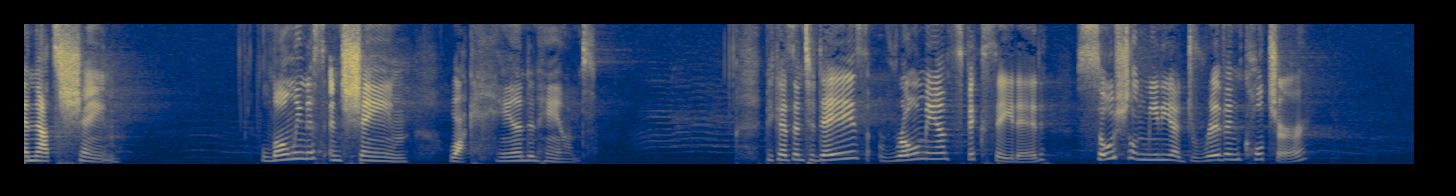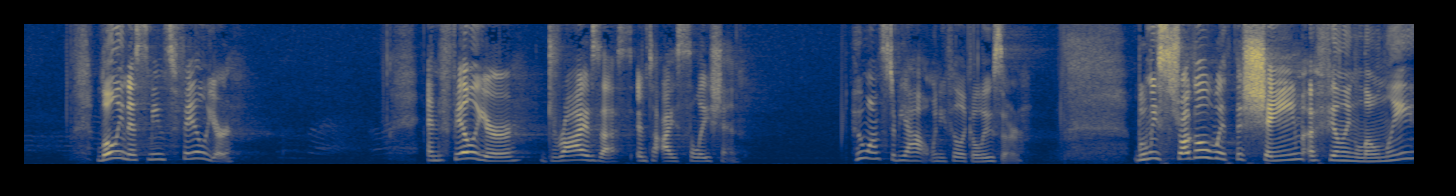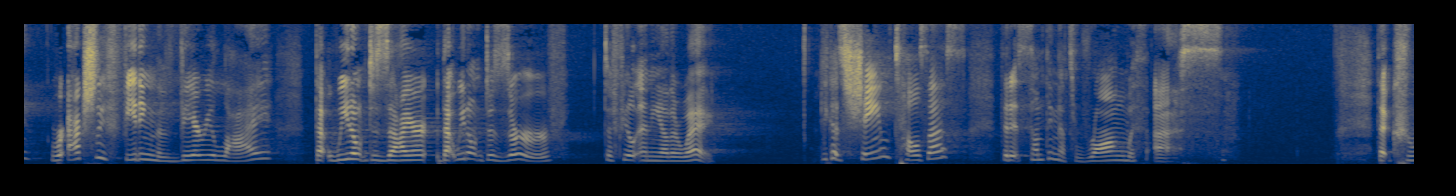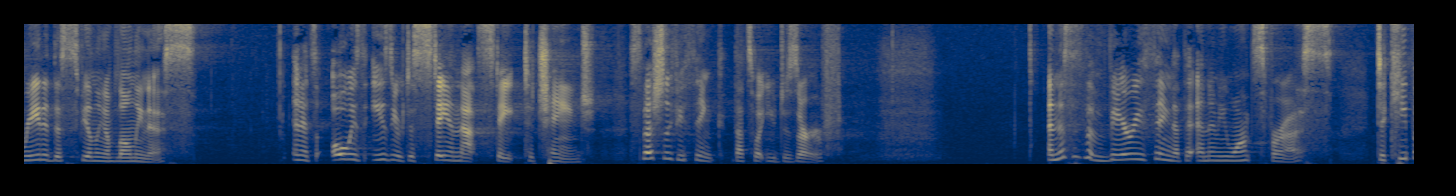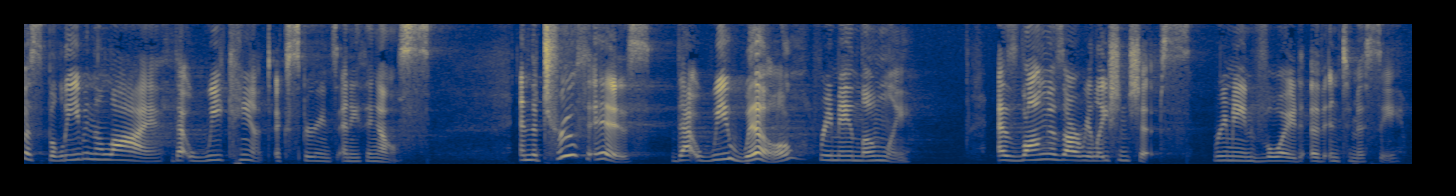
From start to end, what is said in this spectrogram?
and that's shame. Loneliness and shame walk hand in hand. Because in today's romance fixated, social media driven culture, loneliness means failure. And failure drives us into isolation. Who wants to be out when you feel like a loser? When we struggle with the shame of feeling lonely, we're actually feeding the very lie that we don't desire, that we don't deserve to feel any other way. Because shame tells us that it's something that's wrong with us that created this feeling of loneliness. And it's always easier to stay in that state to change, especially if you think that's what you deserve. And this is the very thing that the enemy wants for us to keep us believing the lie that we can't experience anything else. And the truth is that we will remain lonely as long as our relationships remain void of intimacy.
